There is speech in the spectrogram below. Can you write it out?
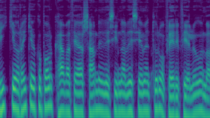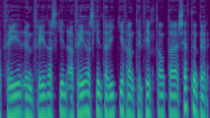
Ríki og Reykjavíkuborg hafa þegar samiði sína viðsjömendur og fleiri félögum að frið, um fríðaskild, að fríðaskilda ríki fram til 15. september.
